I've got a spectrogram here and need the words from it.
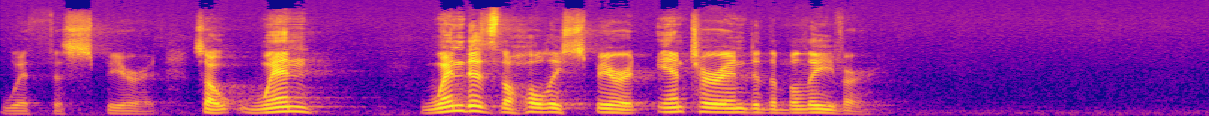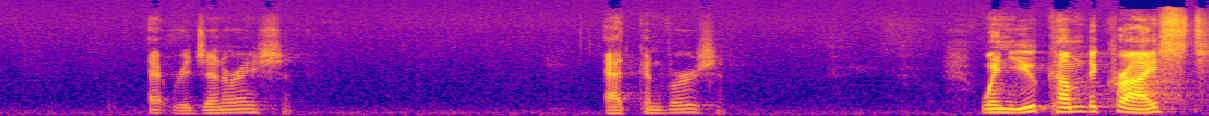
with the Spirit. So when When does the Holy Spirit enter into the believer? At regeneration, at conversion. When you come to Christ,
